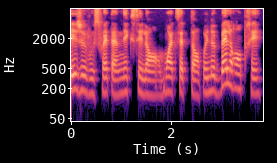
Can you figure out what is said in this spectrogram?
Et je vous souhaite un excellent mois de septembre, une belle rentrée!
